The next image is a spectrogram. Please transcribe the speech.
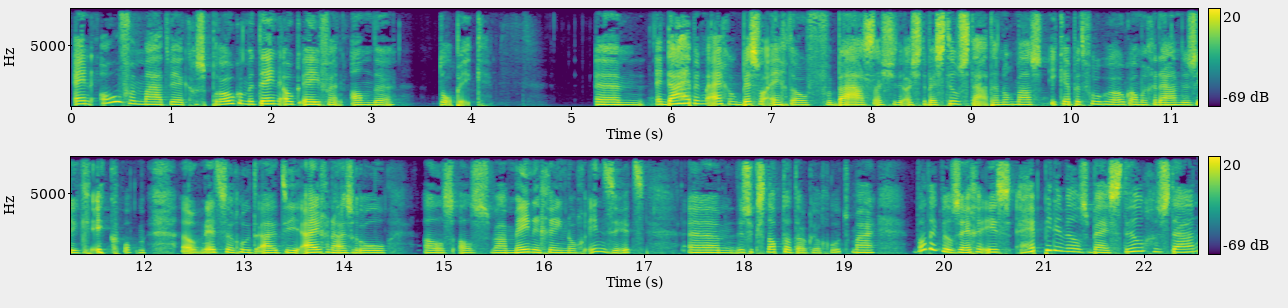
en over maatwerk gesproken, meteen ook even een ander topic. Um, en daar heb ik me eigenlijk ook best wel echt over verbaasd als je, als je erbij stilstaat. En nogmaals, ik heb het vroeger ook allemaal gedaan, dus ik, ik kom ook net zo goed uit die eigenaarsrol als, als waar meniging nog in zit. Um, dus ik snap dat ook heel goed. Maar wat ik wil zeggen is, heb je er wel eens bij stilgestaan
